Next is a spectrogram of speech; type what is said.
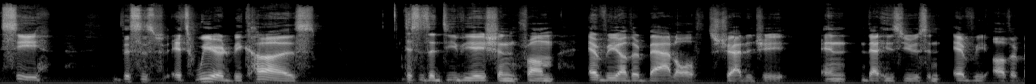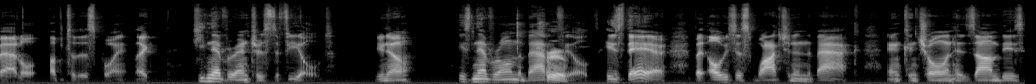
see this is it's weird because this is a deviation from every other battle strategy and that he's used in every other battle up to this point. Like he never enters the field, you know? He's never on the battlefield. He's there, but always just watching in the back and controlling his zombies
